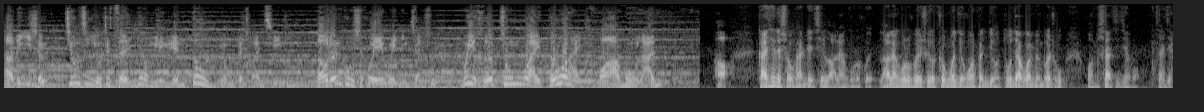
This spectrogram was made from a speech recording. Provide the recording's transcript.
他的一生究竟有着怎样令人动容的传奇？老梁故事会为您讲述为何中外都爱花木兰。好，感谢您收看这期老梁故事会。老梁故事会是由中国酒魂汾酒独家冠名播出。我们下期节目再见。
